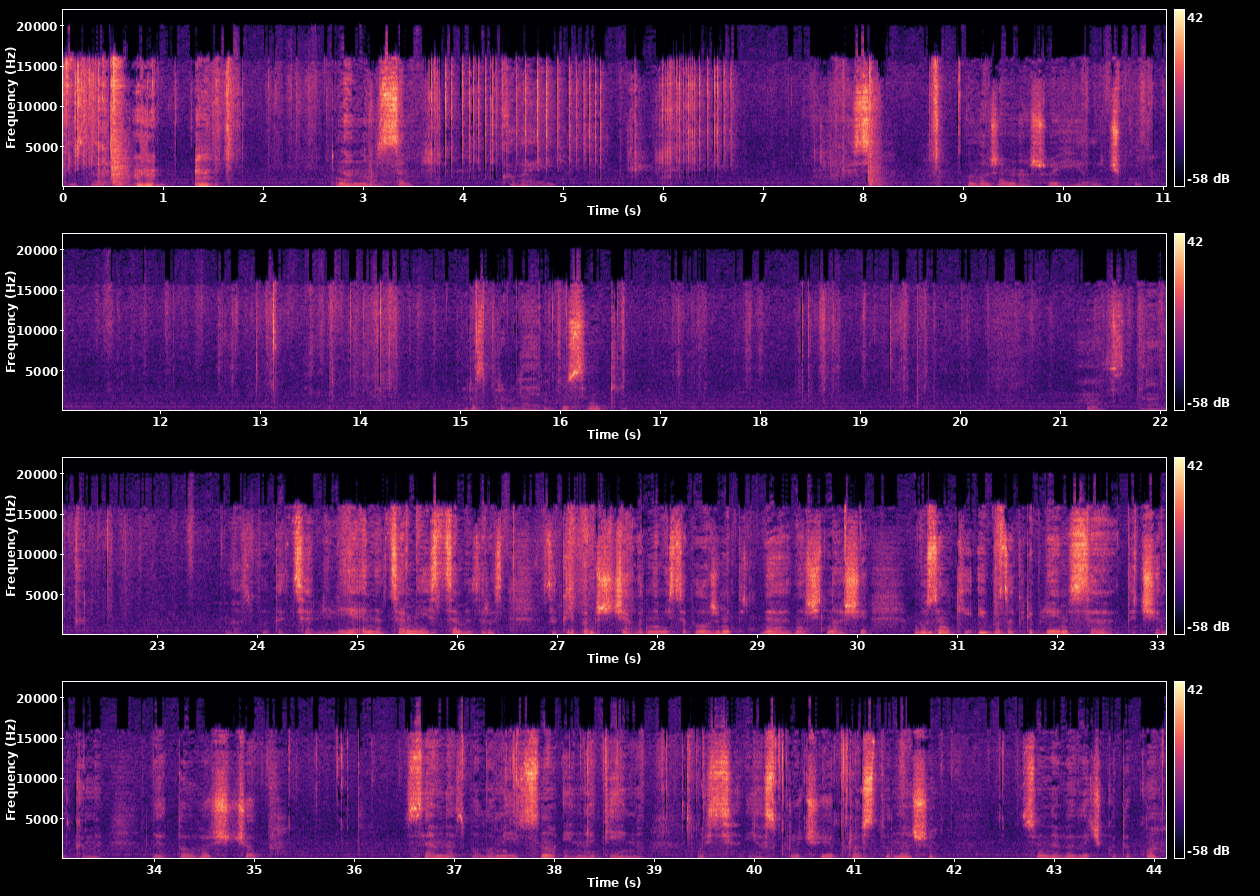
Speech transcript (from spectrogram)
Обрізаємо, наносимо клей. Вложимо нашу гілочку. Розправляємо бусинки. Ось. У нас буде ця лілія. І на це місце ми зараз закріпимо ще в одне місце, положимо е, значить, наші бусинки і позакріплюємо все тичинками для того, щоб все в нас було міцно і надійно. Ось я скручую просто нашу цю невеличку таку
